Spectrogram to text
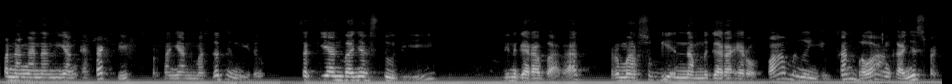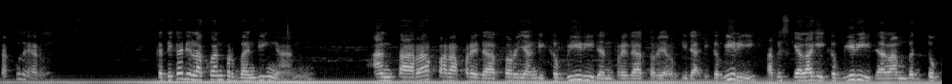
penanganan yang efektif? Pertanyaan Mas Deden gitu. Sekian banyak studi di negara barat, termasuk di enam negara Eropa, menunjukkan bahwa angkanya spektakuler. Ketika dilakukan perbandingan antara para predator yang dikebiri dan predator yang tidak dikebiri, tapi sekali lagi kebiri dalam bentuk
